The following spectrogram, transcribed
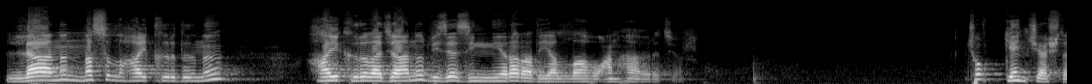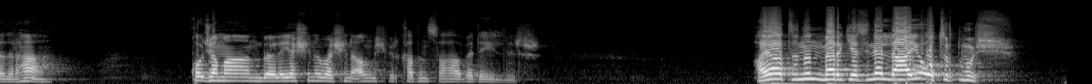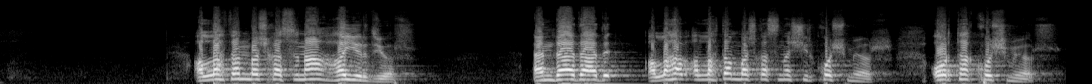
La'nın nasıl haykırdığını, haykırılacağını bize Zinnira radıyallahu anha öğretiyor. Çok genç yaştadır ha. Kocaman böyle yaşını başını almış bir kadın sahabe değildir. Hayatının merkezine layı oturtmuş. Allah'tan başkasına hayır diyor. Endada Allah'a Allah'tan başkasına şirk koşmuyor. Ortak koşmuyor.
